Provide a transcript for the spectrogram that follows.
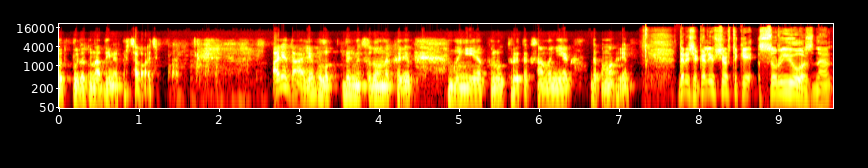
будуць над імі працаваць але далее было вельмі цудоўна калі б мы неяк унутры таксама неяк дапамаглі. Дарэча калі ўсё ж таки сур'ёзна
